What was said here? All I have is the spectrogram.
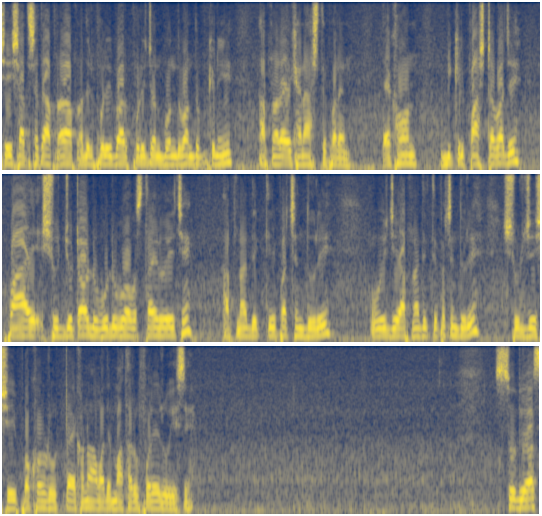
সেই সাথে সাথে আপনারা আপনাদের পরিবার, পরিজন, বন্ধুবান্ধবকে নিয়ে আপনারা এখানে আসতে পারেন। এখন বিকেল পাঁচটা বাজে, প্রায় সূর্যটাও ডুবো ডুবো অবস্থায় রয়েছে। আপনারা দেখতেই পাচ্ছেন দূরে, ওই যে আপনারা দেখতে পাচ্ছেন দূরে, সূর্যের সেই প্রখর রোদটা এখনও আমাদের মাথার উপরে রয়েছে। সুবিয়স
